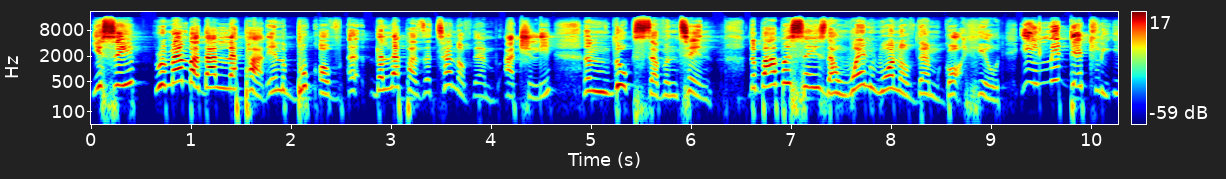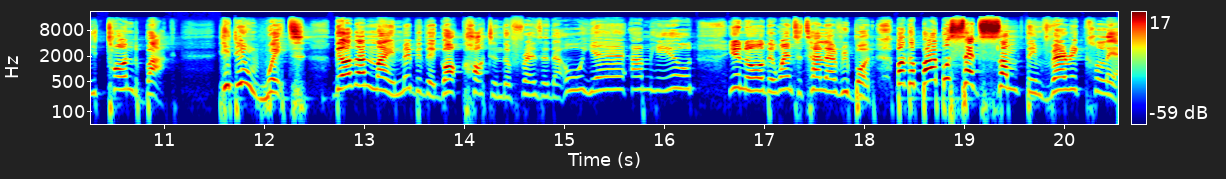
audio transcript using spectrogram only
You see, remember that leopard in the book of uh, the lepers, the 10 of them actually, in Luke 17. The Bible says that when one of them got healed, immediately he turned back he didn't wait. The other nine, maybe they got caught in the frenzy that, oh, yeah, I'm healed. You know, they went to tell everybody. But the Bible said something very clear.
